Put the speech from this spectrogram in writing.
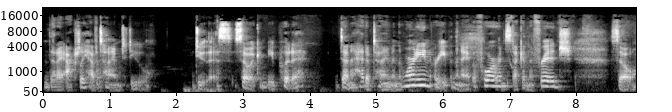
that I actually have time to do do this. So it can be put a, done ahead of time in the morning or even the night before and stuck in the fridge. So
